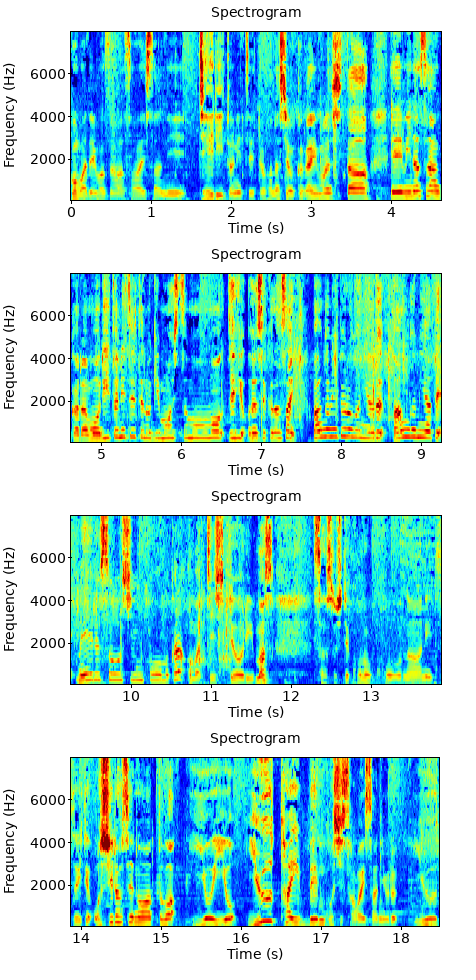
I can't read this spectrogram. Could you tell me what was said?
こまでまずは沢井さんに J リートについてお話を伺いました、えー皆さんからもリートについての疑問質問をぜひお寄せください。番組ブログにある番組宛てメール送信フォームからお待ちしております。さあそしてこのコーナーに続いてお知らせの後はいよいよ優待弁護士沢井さんによる優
